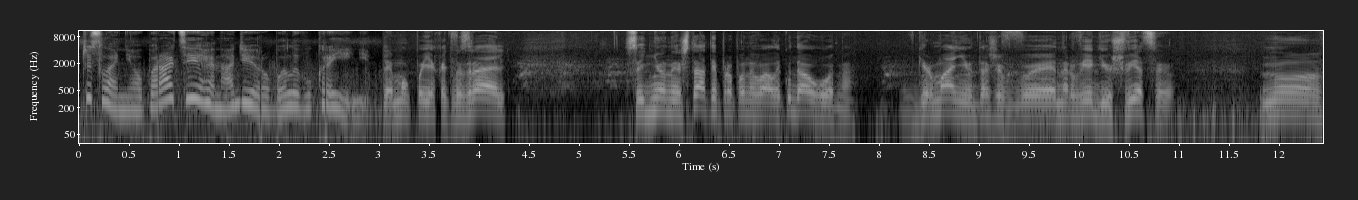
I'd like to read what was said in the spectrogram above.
Численні операції Геннадію робили в Україні. Я мог поехать в Израиль, в Соединенные Штаты пропонували, куда угодно. В Германию, даже в э, Норвегию, Швецию. Но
